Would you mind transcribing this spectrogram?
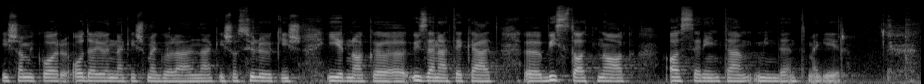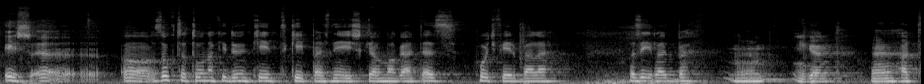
és amikor oda jönnek és megölelnek, és a szülők is írnak üzeneteket, biztatnak, az szerintem mindent megér. És az oktatónak időnként képeznie is kell magát. Ez hogy fér bele az életbe? Igen, hát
